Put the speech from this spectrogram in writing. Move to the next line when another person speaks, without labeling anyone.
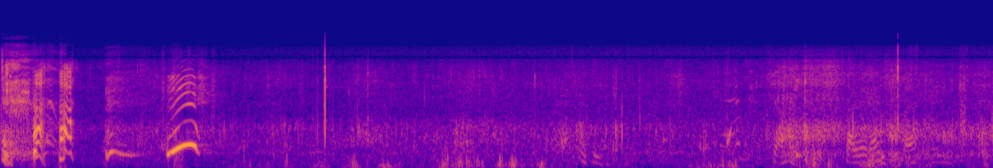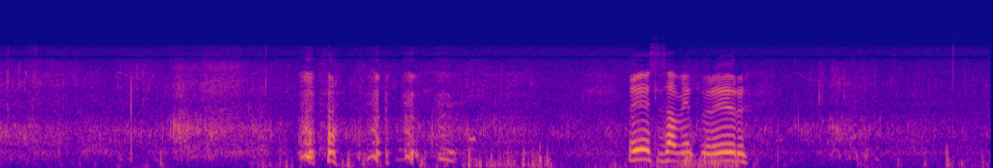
Esses aventureiros.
